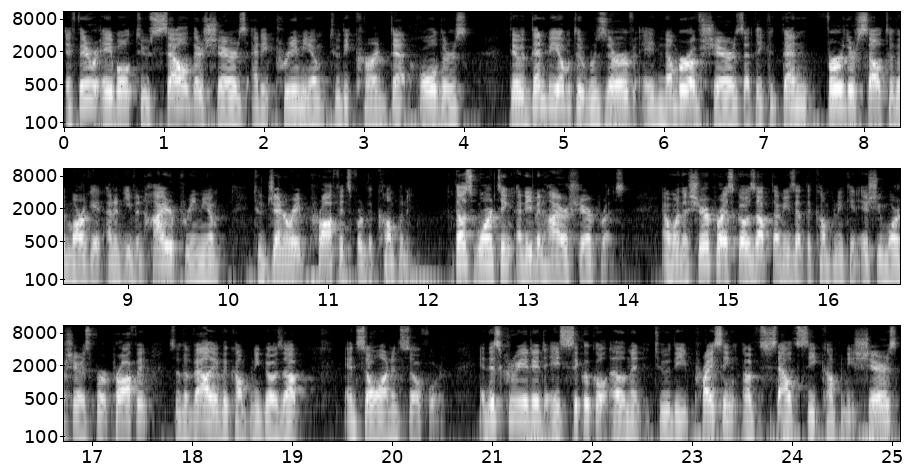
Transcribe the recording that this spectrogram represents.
if they were able to sell their shares at a premium to the current debt holders, they would then be able to reserve a number of shares that they could then further sell to the market at an even higher premium to generate profits for the company, thus warranting an even higher share price. And when the share price goes up, that means that the company can issue more shares for a profit, so the value of the company goes up, and so on and so forth. And this created a cyclical element to the pricing of South Sea Company shares,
